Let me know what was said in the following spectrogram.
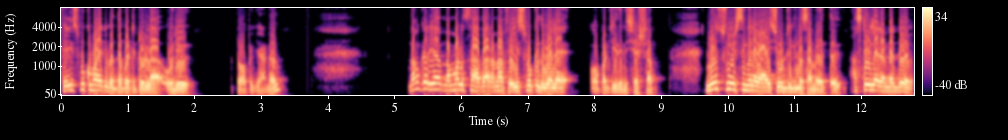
ഫേസ്ബുക്കുമായിട്ട് ബന്ധപ്പെട്ടിട്ടുള്ള ഒരു ടോപ്പിക്കാണ്. നമുക്കറിയാം നമ്മൾ സാധാരണ ഫേസ്ബുക്ക് ഇതുപോലെ ഓപ്പൺ ചെയ്തതിന് ശേഷം ന്യൂസ് ഫീഡ്സ് ഇങ്ങനെ വായിച്ചുകൊണ്ടിരിക്കുന്ന സമയത്ത് അശ്ലീല കണ്ടന്റുകളും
